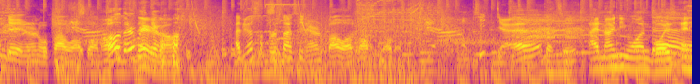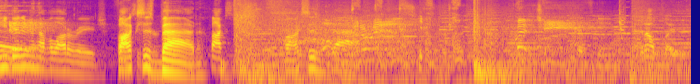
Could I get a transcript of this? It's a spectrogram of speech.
one day Aaron will follow up off. Oh, Oh, there we there you go. go. I think that's the first time I've seen Aaron follow up off the Zelda. Is he dead? That's it. At 91, boys, and he didn't even have a lot of rage. Fox Fox is is bad. Fox. Fox is bad. He deserves it.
